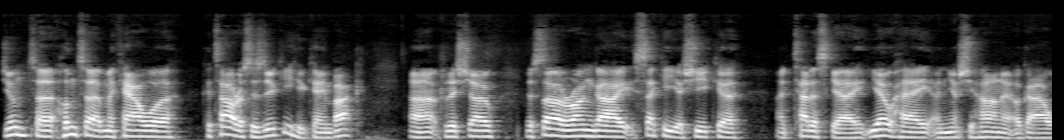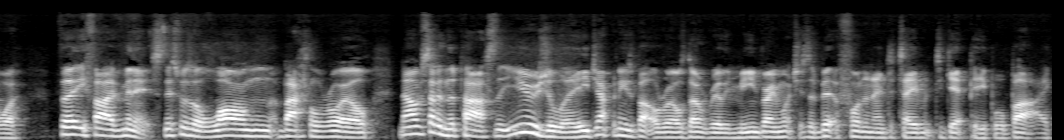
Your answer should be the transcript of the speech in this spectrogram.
Junta, Hunter Makawa, Kotaro Suzuki, who came back uh, for this show, Nosawa Rongai, Seiki Yoshioka, and Tadasuke, Yohei, and Yoshinari Ogawa. 35 minutes. This was a long battle royal. Now, I've said in the past that usually Japanese battle royals don't really mean very much. It's a bit of fun and entertainment to get people by.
